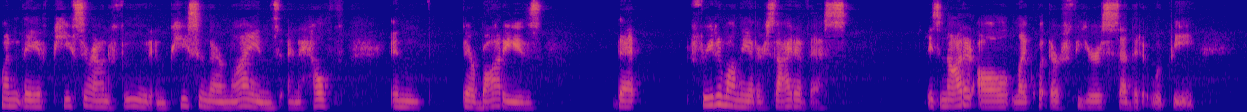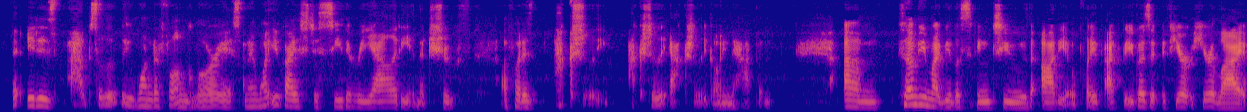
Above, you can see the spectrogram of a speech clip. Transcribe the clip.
when they have peace around food and peace in their minds and health in their bodies, that freedom on the other side of this is not at all like what their fears said that it would be. That it is absolutely wonderful and glorious. And I want you guys to see the reality and the truth of what is actually, actually, actually going to happen. Um, some of you might be listening to the audio playback, but you guys, if you're here live,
